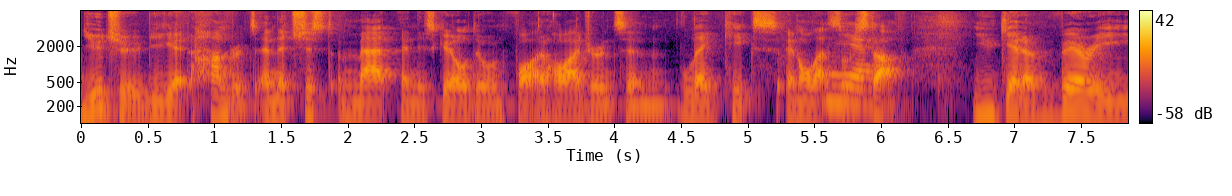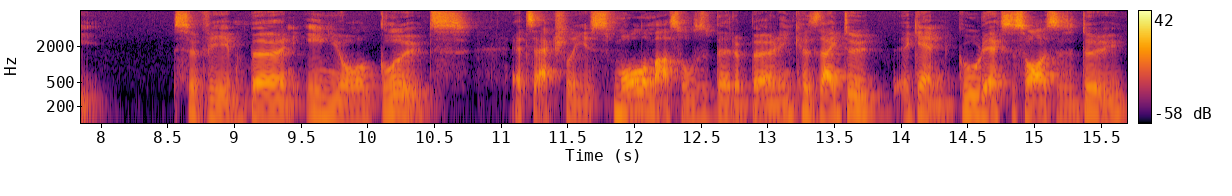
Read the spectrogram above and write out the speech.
YouTube, you get hundreds, and it's just a mat and this girl doing fire hydrants and leg kicks and all that sort Yeah. of stuff. You get a very severe burn in your glutes. It's actually your smaller muscles that are burning because they do, again, good exercises do,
